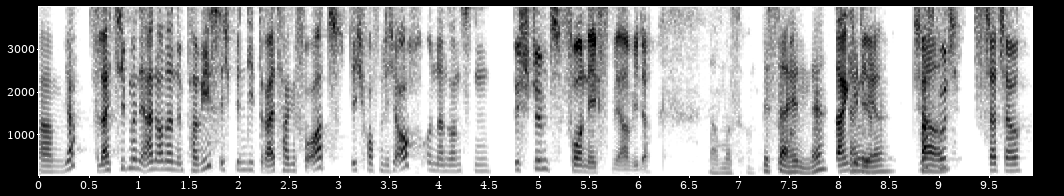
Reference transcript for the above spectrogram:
Ähm, ja, vielleicht sieht man den einen oder anderen in Paris. Ich bin die drei Tage vor Ort, dich hoffentlich auch und ansonsten bestimmt vor nächstem Jahr wieder. Machen wir so. Bis dahin, ne? Danke, danke dir. Ciao. Mach's gut. Ciao, ciao.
